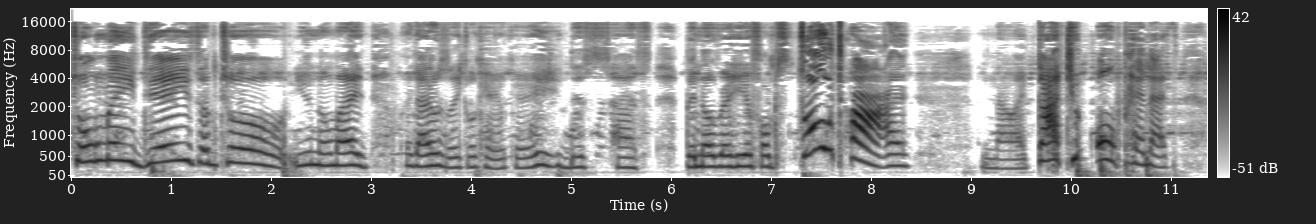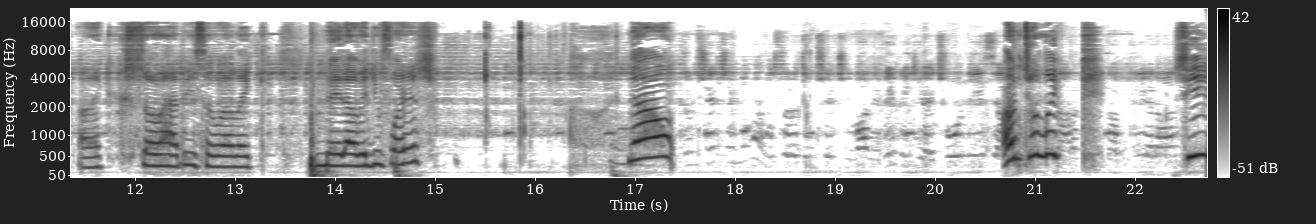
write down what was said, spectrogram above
so many days until you know my my dad was like, okay, okay, this has been over here for so time. Now I got to open it. I'm like so happy, so I like made a video for this. Now until like see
